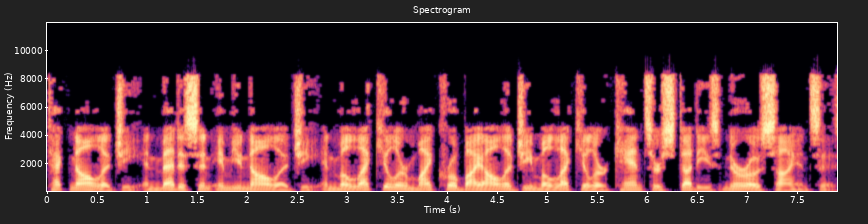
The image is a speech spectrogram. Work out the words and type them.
technology and medicine immunology and molecular microbiology molecular cancer studies neurosciences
